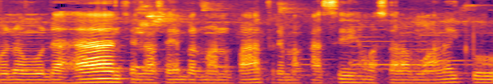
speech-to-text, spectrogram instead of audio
Mudah-mudahan channel saya bermanfaat. Terima kasih. Wassalamualaikum.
